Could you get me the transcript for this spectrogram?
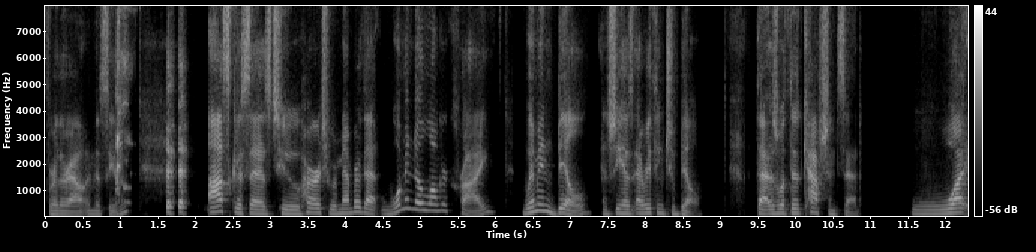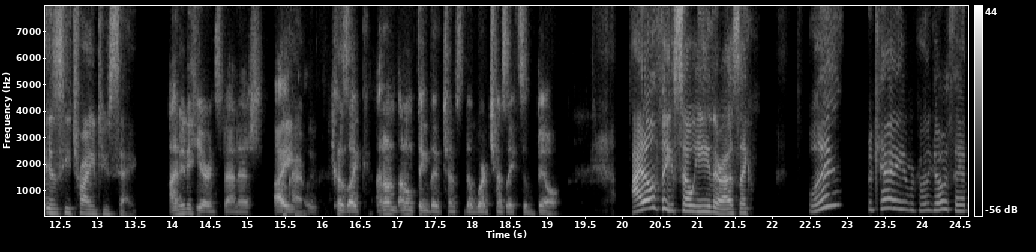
further out in this season. Oscar says to her to remember that women no longer cry, women bill, and she has everything to bill. That is what the caption said. What is he trying to say? I need to hear in Spanish. I Okay. because like I don't I don't think the trans the word translates to bill. I don't think so either. I was like, what? Okay, we're going to go with it.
